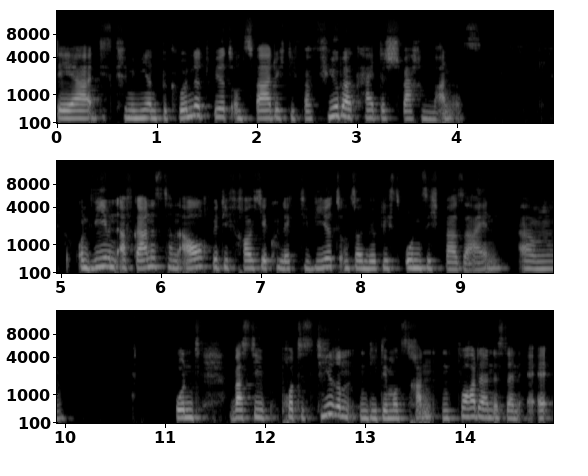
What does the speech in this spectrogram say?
der diskriminierend begründet wird, und zwar durch die Verführbarkeit des schwachen Mannes. Und wie in Afghanistan auch, wird die Frau hier kollektiviert und soll möglichst unsichtbar sein. Ähm, und was die Protestierenden, die Demonstranten fordern, ist ein e-,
